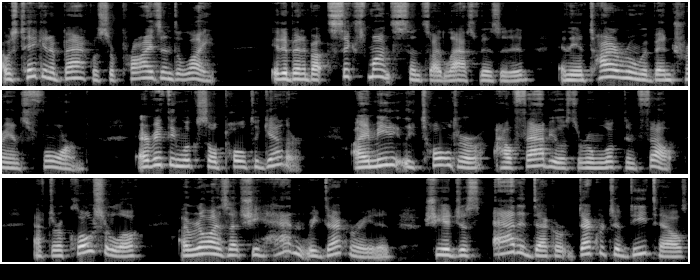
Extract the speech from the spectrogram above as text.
i was taken aback with surprise and delight. It had been about six months since i'd last visited and the entire room had been transformed. Everything looked so pulled together. I immediately told her how fabulous the room looked and felt after a closer look, I realized that she hadn't redecorated. She had just added decor- decorative details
